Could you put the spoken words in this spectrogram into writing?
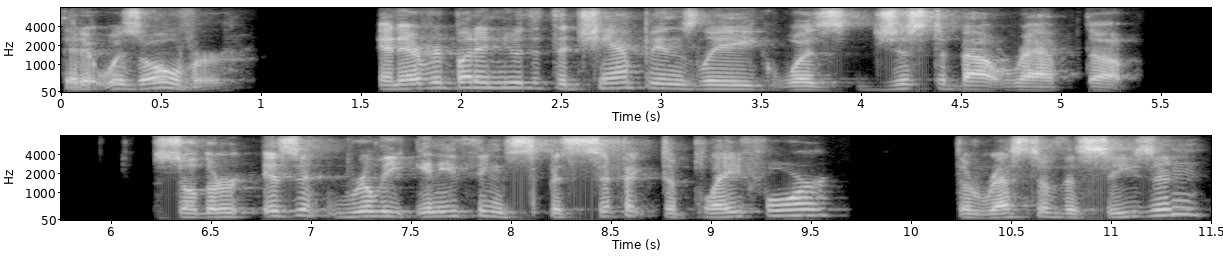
that it was over. And everybody knew that the Champions League was just about wrapped up. So there isn't really anything specific to play for the rest of the season.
